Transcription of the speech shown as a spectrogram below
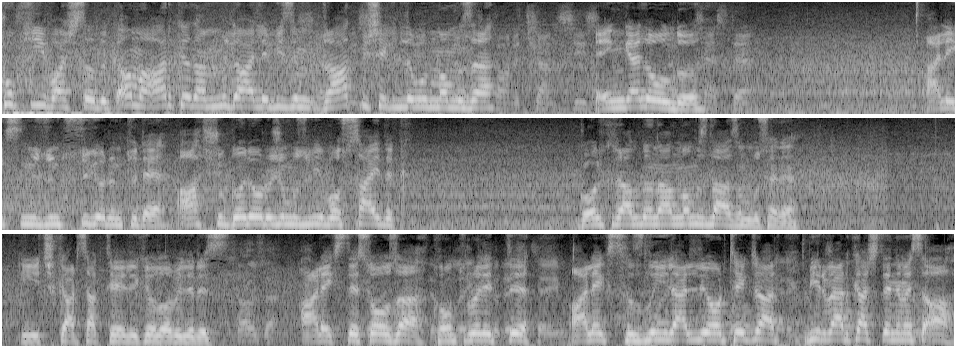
Çok iyi başladık ama arkadan müdahale bizim rahat bir şekilde vurmamıza engel oldu. Alex'in üzüntüsü görüntüde. Ah şu gol orucumuzu bir bozsaydık. Gol krallığını almamız lazım bu sene. İyi çıkarsak tehlike olabiliriz. Alex de Souza kontrol etti. Alex hızlı ilerliyor tekrar. Bir ver kaç denemesi. Ah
